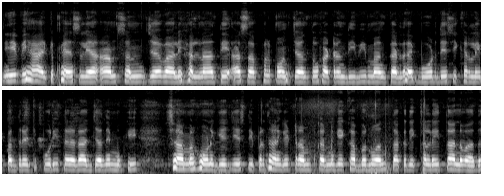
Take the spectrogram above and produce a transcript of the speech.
ਇਹ ਵਿਹਾਰਕ ਫੈਸਲਿਆਂ, ਆਮ ਸਮਝ ਵਾਲੇ ਹੱਲਾਂ ਤੇ ਅਸਫਲ ਪਹੁੰਚਣ ਤੋਂ ਹਟਣ ਦੀ ਵੀ ਮੰਗ ਕਰਦਾ ਹੈ। ਬੋਰਡ ਦੇ ਸਿਖਰਲੇ ਪੱਧਰ 'ਚ ਪੂਰੀ ਤਰ੍ਹਾਂ ਰਾਜਾਂ ਦੇ ਮੁਖੀ ਸ਼ਾਮਲ ਹੋਣਗੇ, ਜਿਸ ਦੀ ਪ੍ਰਧਾਨਗੀ ਟਰੰਪ ਕਰਨਗੇ। ਖਬਰ ਨੂੰ ਅੰਤ ਤੱਕ ਦੇਖਣ ਲਈ ਧੰਨਵਾਦ।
